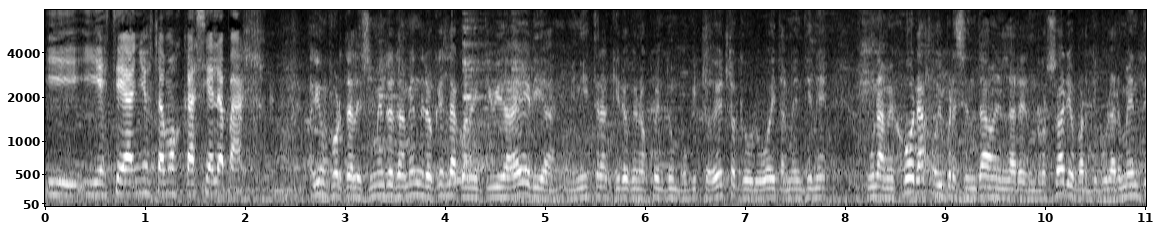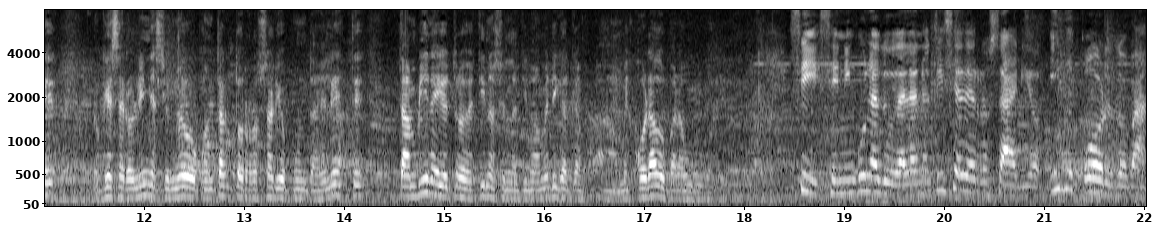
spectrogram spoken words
y este año estamos casi a la par hay un fortalecimiento también de lo que es la conectividad aérea. Ministra, quiero que nos cuente un poquito de esto, que Uruguay también tiene una mejora. Hoy presentaba en, la, en Rosario particularmente lo que es aerolíneas y un nuevo contacto Rosario-Punta del Este. También hay otros destinos en Latinoamérica que han mejorado para Uruguay. Sí, sin ninguna duda. La noticia de Rosario y de Córdoba,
